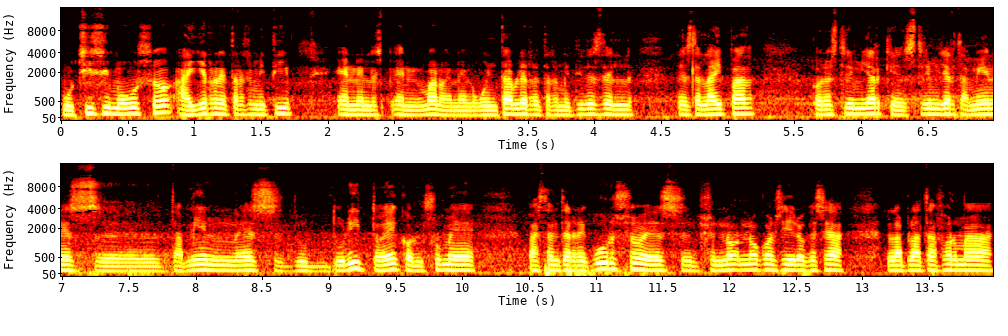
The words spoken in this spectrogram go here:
muchísimo uso. Ayer retransmití en el, en, bueno, en el WinTable, retransmití desde el, desde el iPad con StreamYard, que StreamYard también es, eh, también es durito, eh, consume bastante recurso, es, no, no, considero que sea la plataforma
